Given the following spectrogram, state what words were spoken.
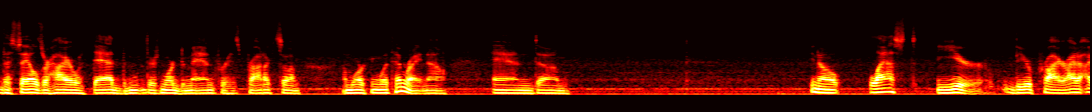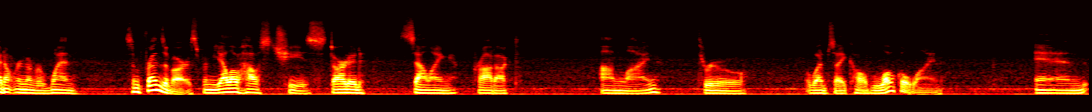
the sales are higher with Dad. There's more demand for his product, so I'm I'm working with him right now. And, um, you know, last year, the year prior, I, I don't remember when, some friends of ours from Yellow House Cheese started selling product online through a website called Local Line. And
